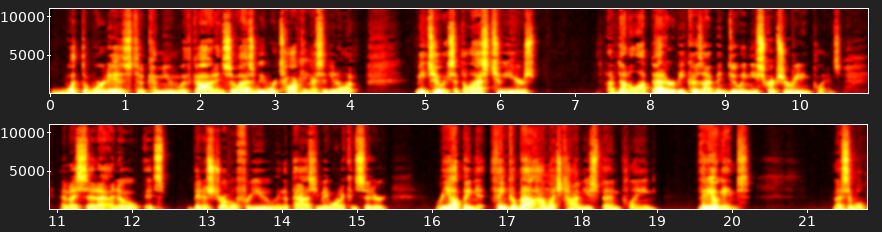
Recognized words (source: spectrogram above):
what the Word is to commune with God. And so, as we were talking, I said, "You know what? Me too. Except the last two years, I've done a lot better because I've been doing these scripture reading plans." And I said, I, I know it's been a struggle for you in the past, you may want to consider re upping it. Think about how much time you spend playing video games. And I said, Well,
